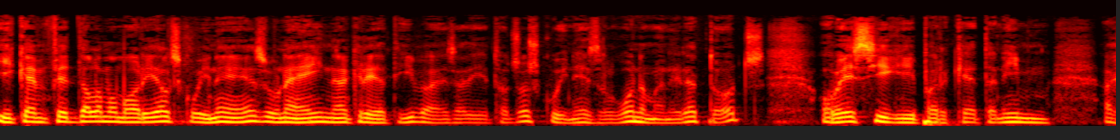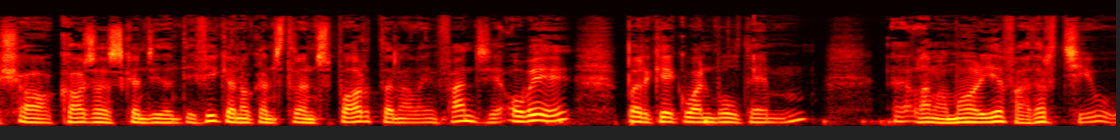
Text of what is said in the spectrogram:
i que hem fet de la memòria els cuiners una eina creativa, és a dir, tots els cuiners, d'alguna manera tots, o bé sigui perquè tenim això, coses que ens identifiquen o que ens transporten a la infància, o bé perquè quan voltem eh, la memòria fa d'arxiu.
